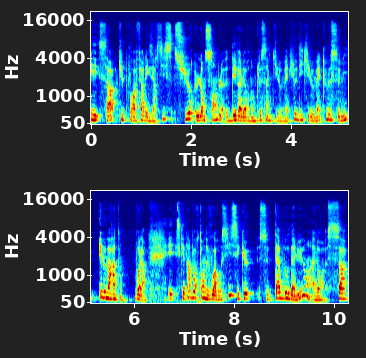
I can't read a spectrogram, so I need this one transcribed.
Et ça, tu pourras faire l'exercice sur l'ensemble des valeurs, donc le 5 km, le 10 km, le semi et le marathon. Voilà. Et ce qui est important de voir aussi, c'est que ce tableau d'allure, alors ça,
